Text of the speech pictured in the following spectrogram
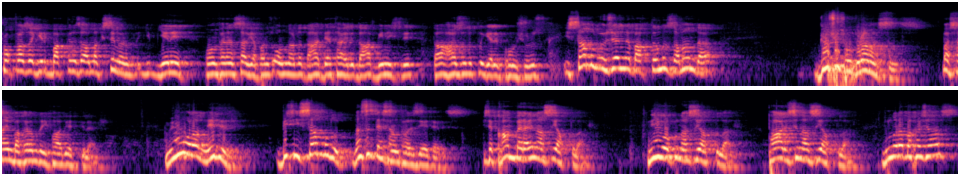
çok fazla girip baktığınızı almak istemiyorum. Yeni konferanslar yaparız. Onlarda daha detaylı, daha bilinçli, daha hazırlıklı gelip konuşuruz. İstanbul özeline baktığımız zaman da göçü durduramazsınız. Bak Sayın Bakanım da ifade ettiler. Mühim olan nedir? Biz İstanbul'u nasıl desantralize ederiz? İşte Canberra'yı nasıl yaptılar? New York'u nasıl yaptılar? Paris'i nasıl yaptılar? Bunlara bakacağız.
